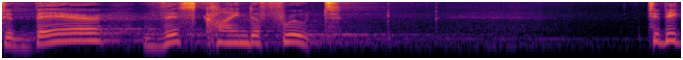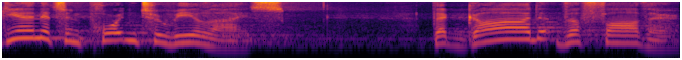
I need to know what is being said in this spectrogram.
to bear this kind of fruit. To begin, it's important to realize that God the Father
